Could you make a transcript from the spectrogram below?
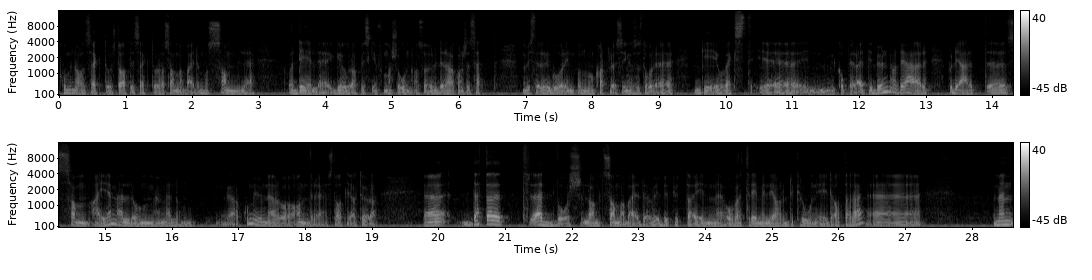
kommunal sektor, statlig sektor har samarbeidet om å samle å dele geografisk informasjon. Altså, dere har kanskje sett hvis dere går inn på noen kartløsninger, så står det geovekst eh, copyright i bunn. og Det for det er et eh, sameie mellom, mellom ja, kommuner og andre statlige aktører. Eh, dette er et 30 års langt samarbeid, og vi blir putta inn over 3 milliarder kroner i data der. Eh, men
